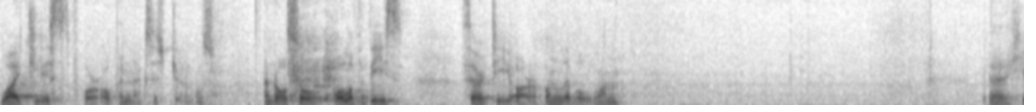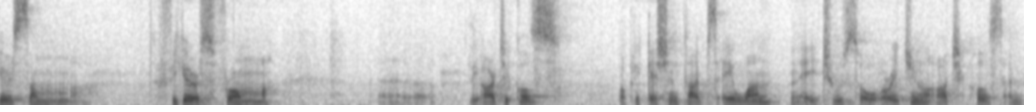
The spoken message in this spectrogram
whitelist for open access journals. And also all of these 30 are on level one. Uh, here's some uh, figures from uh, the articles, publication types A1 and A2, so original articles and,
